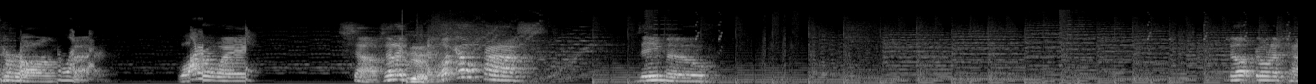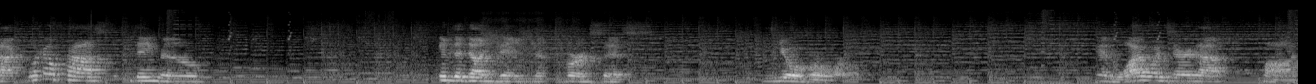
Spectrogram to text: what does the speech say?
the wrong way. Waterway south. And again, look how fast they move. No, don't attack. Look how fast they move in the dungeon versus the overworld. And why was there that pause?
